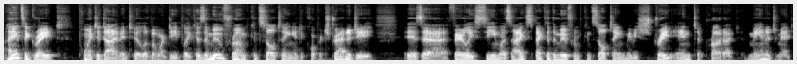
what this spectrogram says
I think it's a great point to dive into a little bit more deeply because the move from consulting into corporate strategy is uh, fairly seamless. I expect that the move from consulting maybe straight into product management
